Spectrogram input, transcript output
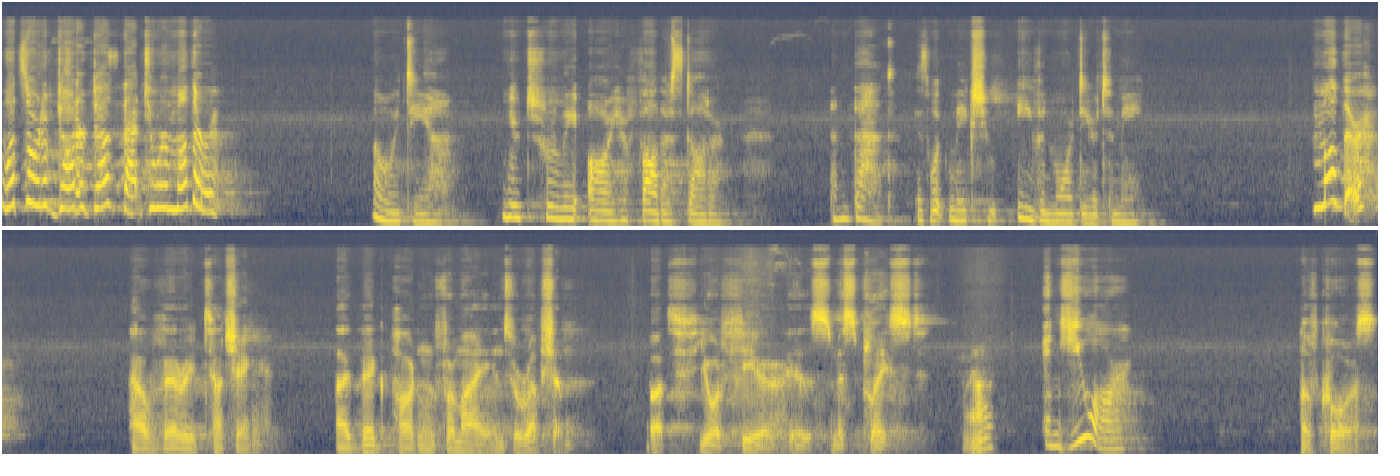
What sort of daughter does that to her mother? Oh, Edea, you truly are your father's daughter. And that is what makes you even more dear to me. Mother! How very touching. I beg pardon for my interruption, but your fear is misplaced. Well, And you are... Of course,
